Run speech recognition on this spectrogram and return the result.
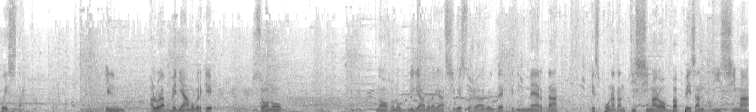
questa. Il... Allora, vediamo perché sono No, sono obbligato ragazzi. Questo c'ha quel deck di merda Che spona tantissima roba Pesantissima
